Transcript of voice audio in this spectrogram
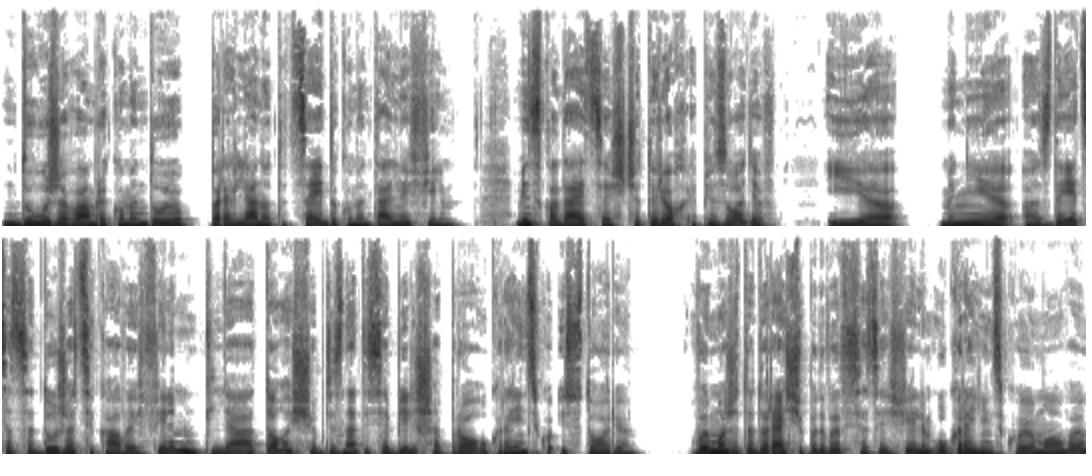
Дуже вам рекомендую переглянути цей документальний фільм. Він складається з чотирьох епізодів, і мені е, здається, це дуже цікавий фільм для того, щоб дізнатися більше про українську історію. Ви можете, до речі, подивитися цей фільм українською мовою,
